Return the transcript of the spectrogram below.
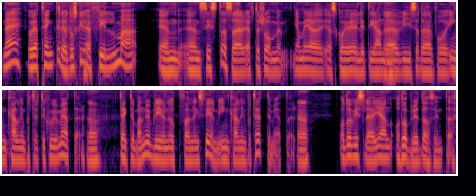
Nej, och jag tänkte det. Då skulle jag filma en, en sista så här eftersom, ja men jag, jag skojar lite grann när Ja. jag visade där på inkallning på 37 meter. Ja. Tänkte bara nu blir det en uppföljningsfilm, inkallning på 30 meter. Ja. Och då visslade jag igen och då brydde han sig inte.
